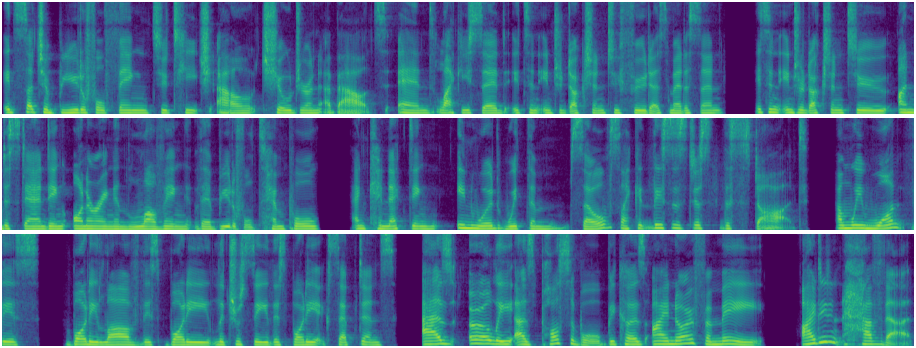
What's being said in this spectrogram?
it's such a beautiful thing to teach our children about. And like you said, it's an introduction to food as medicine. It's an introduction to understanding, honoring, and loving their beautiful temple and connecting inward with themselves. Like this is just the start. And we want this body love, this body literacy, this body acceptance as early as possible because I know for me, I didn't have that.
